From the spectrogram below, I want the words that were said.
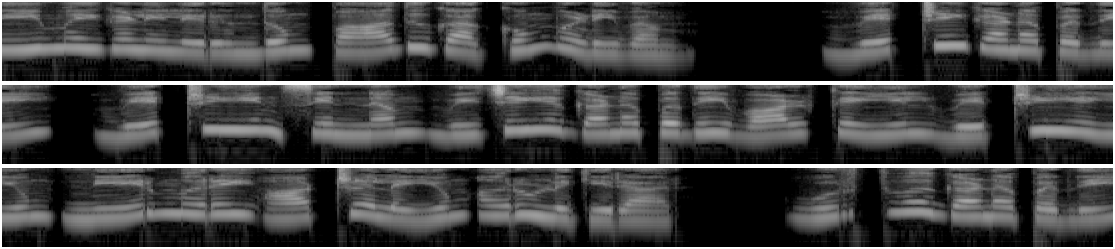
தீமைகளிலிருந்தும் பாதுகாக்கும் வடிவம். வெற்றி கணபதி வெற்றியின் சின்னம் விஜய கணபதி வாழ்க்கையில் வெற்றியையும் நேர்மறை ஆற்றலையும் அருளுகிறார். உர்த்வ கணபதி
